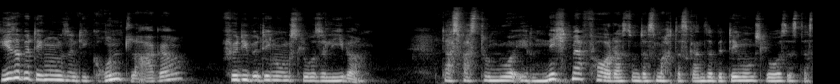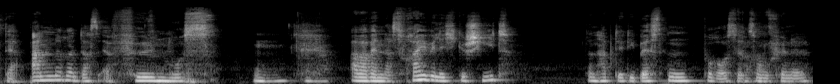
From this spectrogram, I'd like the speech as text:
Diese Bedingungen sind die Grundlage für die bedingungslose Liebe. Das, was du nur eben nicht mehr forderst, und das macht das Ganze bedingungslos, ist, dass der andere das erfüllen muss. Mhm, genau. Aber wenn das freiwillig geschieht, dann habt ihr die besten Voraussetzungen für eine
